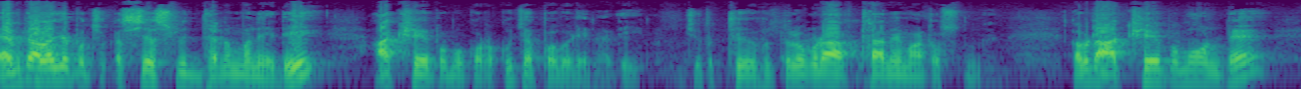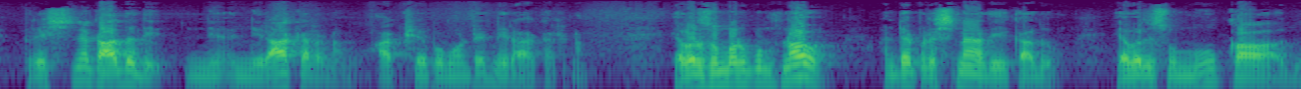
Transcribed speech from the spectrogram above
లేకపోతే అలా చెప్పొచ్చు. కస్యస్విద్ధనం అనేది ఆక్షేపము కొరకు చెప్పబడినది. చతుర్థి విభక్తిలో కూడా అర్థ అనే మాట వస్తుంది. కాబట్టి ఆక్షేపము అంటే ప్రశ్న కాదది. ని- నిరాకరణము. ఆక్షేపము అంటే నిరాకరణం ఎవరి సొమ్ము అనుకుంటున్నావు? అంటే ప్రశ్న అది కాదు. ఎవరి సొమ్ము కాదు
